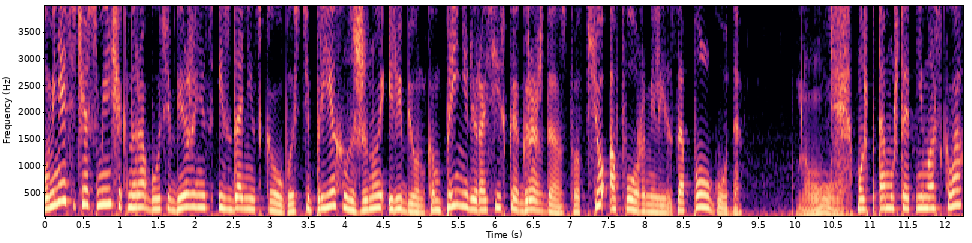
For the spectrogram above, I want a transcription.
У меня сейчас сменщик на работе, беженец из Донецкой области, приехал с женой и ребенком, приняли российское гражданство, все оформили за полгода. Ну... Может, потому что это не Москва?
